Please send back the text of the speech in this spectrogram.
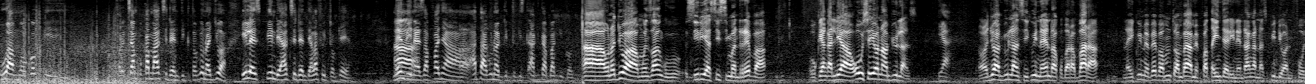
Huwa mwogopi for example kama accident ikitokea, unajua ile speed accident alafu itokee maybe Ah. inaweza fanya hata hakuna kitu akitabaki hakitabaki kwa ah, unajua mwenzangu, siri ya sisi madereva ukiangalia, wewe ushaiona ambulance yeah. Unajua ambulance ikiwa inaenda kwa barabara na ikiwa imebeba mtu ambaye amepata injury inaendanga na speed ya 140.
